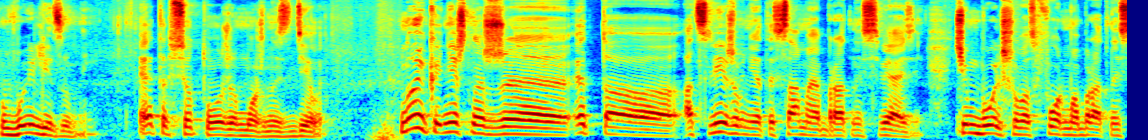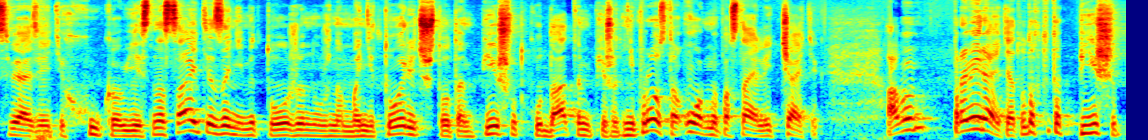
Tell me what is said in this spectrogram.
вылизанный. Это все тоже можно сделать. Ну и, конечно же, это отслеживание этой самой обратной связи. Чем больше у вас форм обратной связи, этих хуков есть на сайте, за ними тоже нужно мониторить, что там пишут, куда там пишут. Не просто, о, мы поставили чатик, а вы проверяйте, а туда кто-то пишет,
